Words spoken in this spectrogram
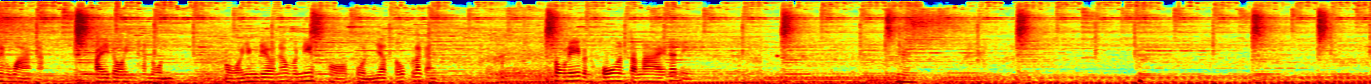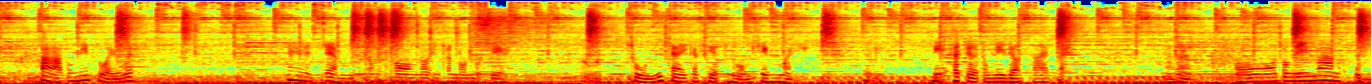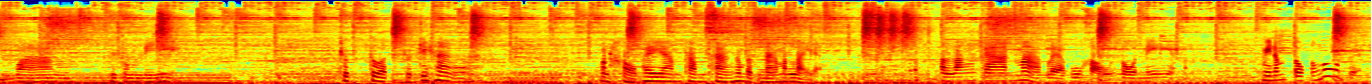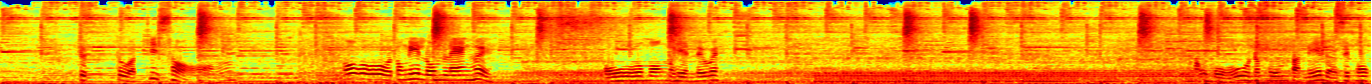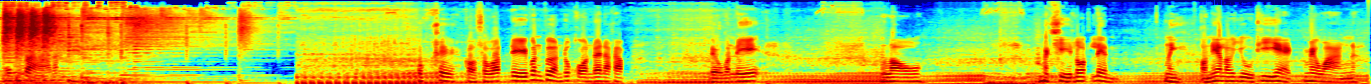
แม่วางอะไปดอยอินทนนท์ขออย่างเดียวนะวันนี้ขอฝนอย่าตกแล้วกัน ตรงนี้เป็นโค้งอันตรายนั่นเองป่าตรงนี้สวยเว้ยแม่แจ่มตองทองดอยอินทนนท์โอเคศูนย์วิจัยเกษตรหลวงเชียงใหม่เออนี่ถ้าเจอตรงนี้เลี้ยวซ้ายไปอ๋อ ตรงนี้บ้านขุนวาง คือตรงนี้ จุดตรวจจุดที่ห้ามันเขาพยายามทำทางให้แบบน้ำมันไหลอะอลังการมากเลยอะภูเขาโซนนี้มีน้ำตกตรงโน้นด้วยจุดตรวจที่สองโอ้โอ้ตรงนี้ลมแรงเฮ้ยโอ้มองมาเห็นเลยเว้ยโอ้โหอุณหภูมิตอนนี้เหลือ 16 องศานะ ขอสวัสดีเพื่อนๆทุกคนด้วยนะครับ เดี๋ยววันนี้ เรามาขี่รถเล่น นี่ ตอนนี้เราอยู่ที่แยกแม่วางนะ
